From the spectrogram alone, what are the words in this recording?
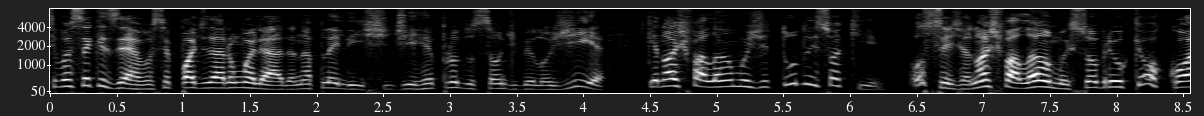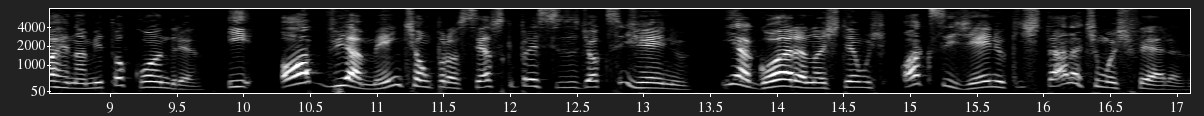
Se você quiser, você pode dar uma olhada na playlist de reprodução de biologia, que nós falamos de tudo isso aqui. Ou seja, nós falamos sobre o que ocorre na mitocôndria. E, obviamente, é um processo que precisa de oxigênio. E agora, nós temos oxigênio que está na atmosfera.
